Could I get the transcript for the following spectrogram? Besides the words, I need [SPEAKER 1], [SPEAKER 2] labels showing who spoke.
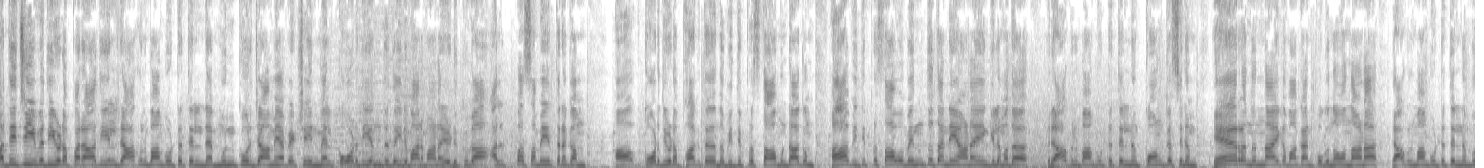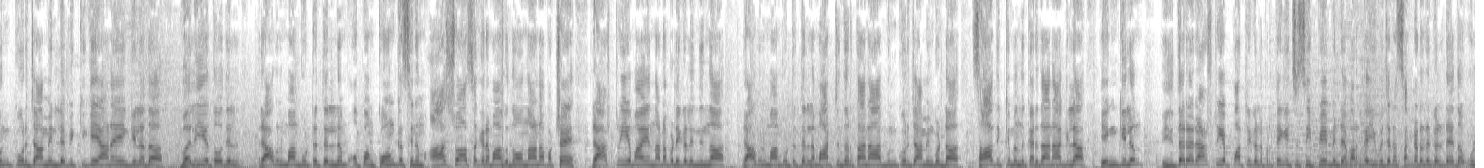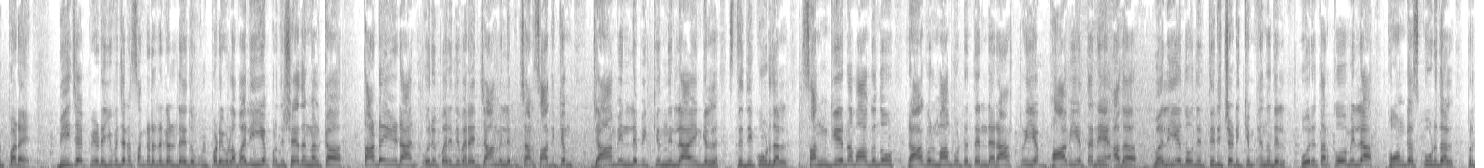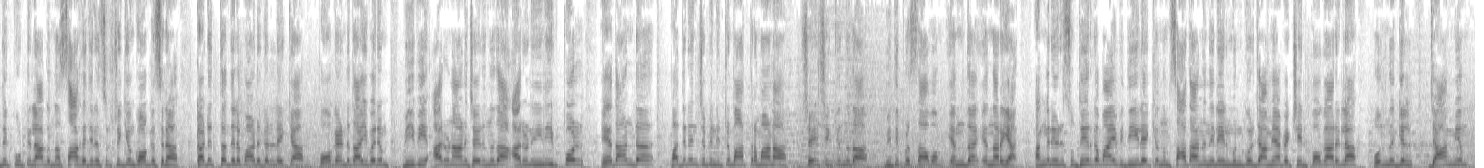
[SPEAKER 1] അതിജീവിതയുടെ പരാതിയിൽ രാഹുൽ മാങ്കൂട്ടത്തിലിന്റെ മുൻകൂർ ജാമ്യാപേക്ഷയിന്മേൽ കോടതി എന്ത് തീരുമാനമാണ് എടുക്കുക? അല്പസമയത്തിനകം കോടതിയുടെ ഭാഗത്ത് നിന്ന് വിധി പ്രസ്താവം ഉണ്ടാകും. ആ വിധി പ്രസ്താവം എന്തു തന്നെയാണ് എങ്കിലും അത് രാഹുൽ മാങ്കൂട്ടത്തിനും കോൺഗ്രസിനും ഏറെ നിർണായകമാകാൻ പോകുന്ന ഒന്നാണ്. രാഹുൽ മാങ്കൂട്ടത്തിന് മുൻകൂർ ജാമ്യം ലഭിക്കുകയാണ് എങ്കിൽ അത് വലിയ തോതിൽ രാഹുൽ മാങ്കൂട്ടത്തിനും ഒപ്പം കോൺഗ്രസിനും ആശ്വാസകരമാകുന്ന ഒന്നാണ്. പക്ഷേ രാഷ്ട്രീയമായ നടപടികളിൽ നിന്ന് രാഹുൽ മാങ്കൂട്ടത്തിനെ മാറ്റി നിർത്താൻ ആ മുൻകൂർ ജാമ്യം കൊണ്ട് സാധിക്കുമെന്ന് കരുതാനാകില്ല. എങ്കിലും ഇതര രാഷ്ട്രീയ പാർട്ടികൾ പ്രത്യേകിച്ച് സി പി എമ്മിന്റെ വർഗ യുവജന സംഘടനകളുടേത് ഉൾപ്പെടെ ബി ജെ പിയുടെ യുവജന സംഘടനകളുടേത് ഉൾപ്പെടെയുള്ള വലിയ പ്രതിഷേധങ്ങൾക്ക് തടയിടാൻ ഒരു പരിധിവരെ ജാമ്യം ലഭിച്ചാൽ സാധിക്കും. ജാമ്യം ലഭിക്കുന്നില്ല എങ്കിൽ സ്ഥിതി കൂടുതൽ സങ്കീർണമാകുന്നു. രാഹുൽ മാങ്കൂട്ടത്തിന്റെ രാഷ്ട്രീയ ഭാവിയെ തന്നെ അത് വലിയ തോതിൽ തിരിച്ചടിക്കും എന്നതിൽ ഒരു തർക്കവുമില്ല. കോൺഗ്രസ് കൂടുതൽ പ്രതിക്കൂട്ടിലാകുന്ന സാഹചര്യം സൃഷ്ടിക്കും. കോൺഗ്രസിന് കടുത്ത നിലപാടുകളിലേക്ക് പോകേണ്ടതായി വരും. വി വി അരുണാണ് ചേരുന്നത്. അരുൺ ഇനിയിപ്പോൾ ഏതാണ്ട് പതിനഞ്ച് മിനിറ്റ് മാത്രമാണ് ശേഷിക്കുന്നത് വിധി പ്രസ്താവം എന്ത് എന്നറിയാൻ. അങ്ങനെ ഒരു സുദീർഘമായ വിധിയിലേക്കൊന്നും സാധാരണ നിലയിൽ മുൻകൂർ ജാമ്യാപേക്ഷയിൽ പോകാറില്ല. ഒന്നുകിൽ ജാമ്യം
